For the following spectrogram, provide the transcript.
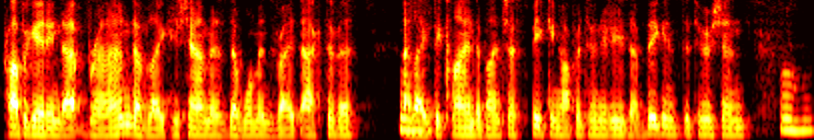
propagating that brand of like hisham is the women's rights activist i like declined a bunch of speaking opportunities at big institutions Mhm.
